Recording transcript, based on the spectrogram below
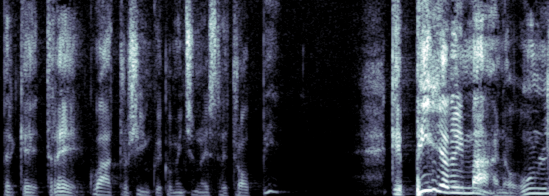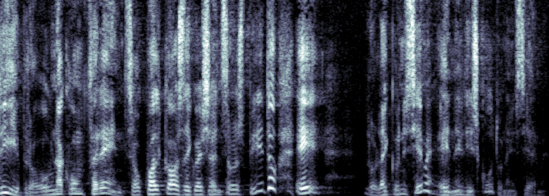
perché tre, quattro, cinque cominciano ad essere troppi, che pigliano in mano un libro una conferenza o qualcosa di quella scienza dello spirito e lo leggono insieme e ne discutono insieme.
